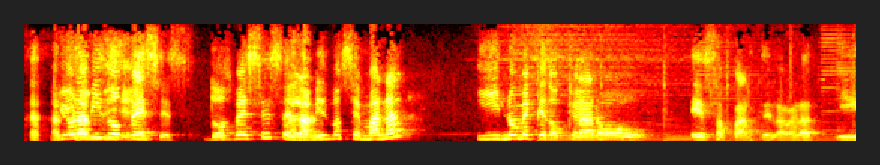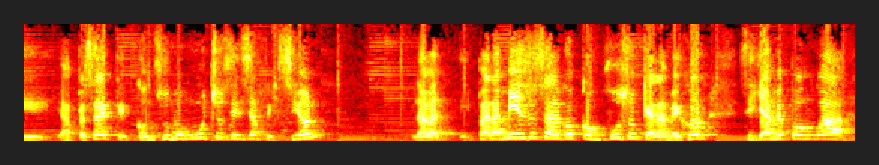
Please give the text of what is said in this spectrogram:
Yo la vi dos veces, dos veces en la misma semana y no me quedó claro esa parte, la verdad. Y a pesar de que consumo mucho ciencia ficción, la, para mí eso es algo confuso que a lo mejor si ya me pongo a,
